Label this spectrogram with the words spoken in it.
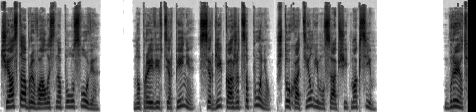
часто обрывалась на полусловие. Но проявив терпение, Сергей, кажется, понял, что хотел ему сообщить Максим. Бред.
